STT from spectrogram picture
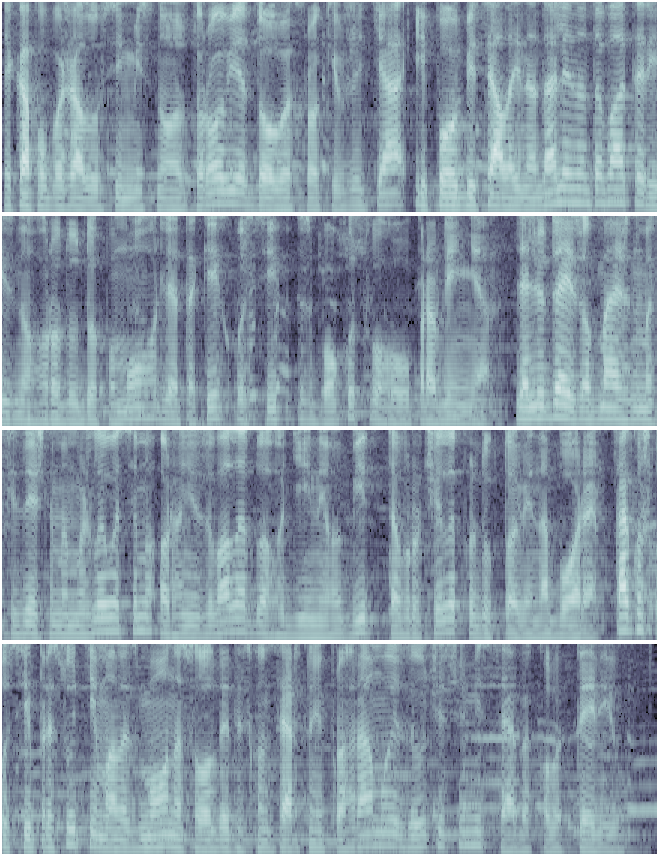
яка побажала усім міцного здоров'я, довгих років життя і пообіцяла й надалі надавати різного роду допомогу для таких осіб з боку свого управління. Для людей з обмеженими фізичними можливостями організували благодійний обід та вручили продуктові набори. Також усі присутні мали змогу насолодитись концертною програмою за участю місцевих колективів.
